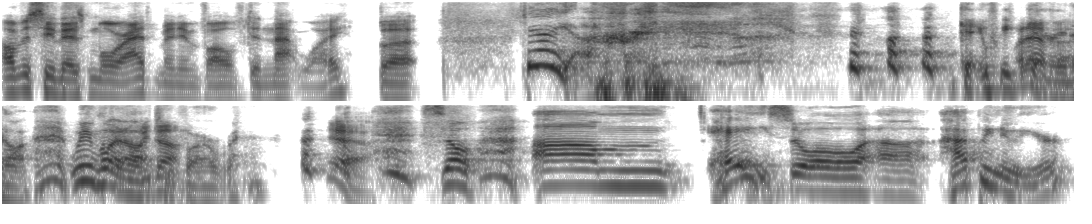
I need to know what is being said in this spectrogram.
Obviously, there's more admin involved in that way, but yeah, yeah. okay, we Whatever. carried on. We went on too done. far. yeah. So, um, hey, so uh, happy New Year.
